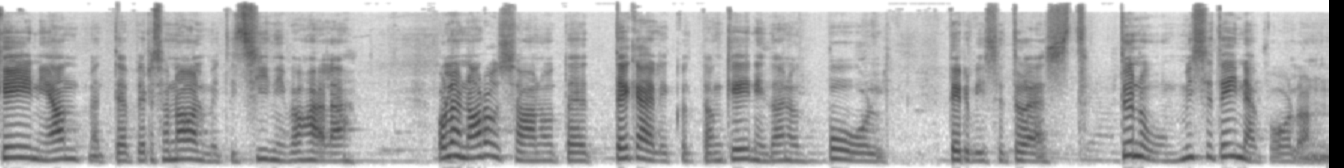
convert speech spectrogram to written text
geeniandmete ja personaalmeditsiini vahele. Olen aru saanud, et tegelikult on geenid ainult pool tervisetõest. Tõnu, mis see teine pool on?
